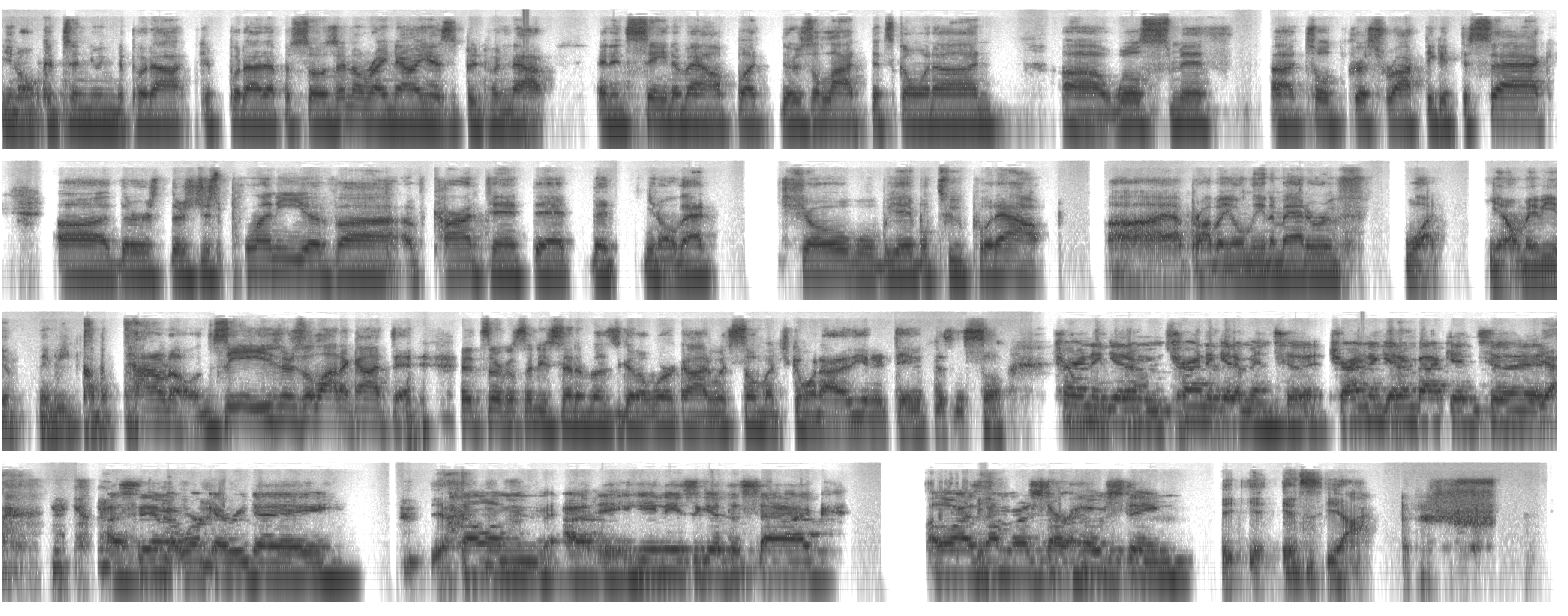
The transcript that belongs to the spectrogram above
you know, continuing to put out put out episodes. I know right now he has been putting out an insane amount, but there's a lot that's going on. Will Smith uh, told Chris Rock to get the sack. Uh, there's there's just plenty of uh, of content that that you know that show will be able to put out uh, probably only in a matter of what you know maybe a, maybe a couple I don't know. See, there's a lot of content that Circle City Cinema is going to work on with so much going on in the entertainment business. So trying to get him trying to get him into it, trying to get him back into it. Yeah, I see him at work every day. Yeah, tell him uh, he needs to get the sack Otherwise, I'm going to start hosting. It, it, it's yeah.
